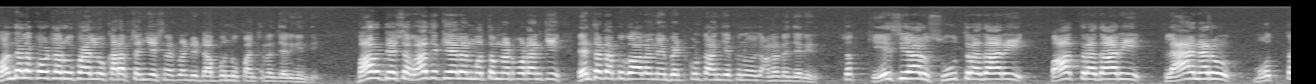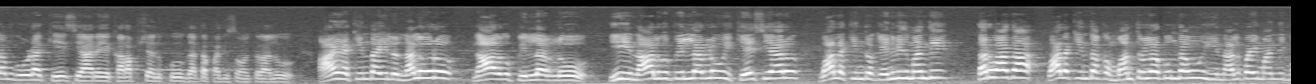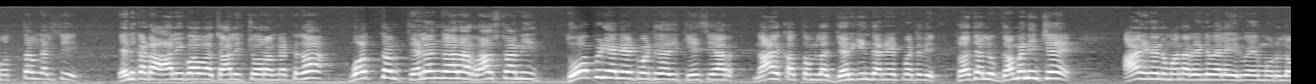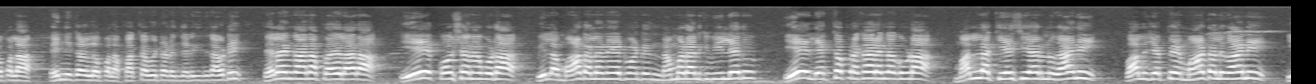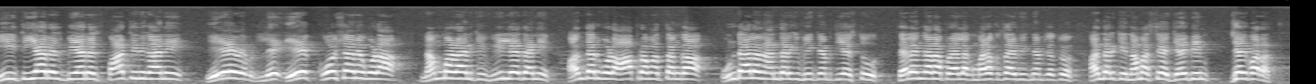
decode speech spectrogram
వందల కోట్ల రూపాయలను కరప్షన్ చేసినటువంటి డబ్బును పంచడం జరిగింది. భారతదేశ రాజకీయాలను మొత్తం నడపడానికి ఎంత డబ్బు కావాలని నేను పెట్టుకుంటా అని చెప్పి నువ్వు అనడం జరిగింది. సో కేసీఆర్ సూత్రధారి పాత్రధారి ప్లానరు మొత్తం కూడా కేసీఆర్ఏ కరప్షన్కు గత పది సంవత్సరాలు. ఆయన కింద వీళ్ళు నలుగురు నాలుగు పిల్లర్లు. ఈ నాలుగు పిల్లర్లు ఈ కేసీఆర్ వాళ్ళ కింద ఒక ఎనిమిది మంది తర్వాత వాళ్ళ కింద ఒక మంత్రుల బృందం ఈ నలభై మంది మొత్తం కలిసి వెనుకట ఆలీబాబా చాలిచ్చోర్ అన్నట్టుగా మొత్తం తెలంగాణ రాష్ట్రాన్ని దోపిడీ అనేటువంటిది అది కేసీఆర్ నాయకత్వంలో జరిగింది అనేటువంటిది ప్రజలు గమనించే ఆయనను మన రెండు వేల ఇరవై మూడు లోపల ఎన్నికల లోపల పక్క పెట్టడం జరిగింది కాబట్టి తెలంగాణ ప్రజలారా ఏ కోశన కూడా వీళ్ళ మాటలు అనేటువంటిది నమ్మడానికి వీల్లేదు. ఏ లెక్క ప్రకారంగా కూడా మళ్ళా కేసీఆర్ను కానీ వాళ్ళు చెప్పే మాటలు కానీ ఈ టీఆర్ఎస్ బీఆర్ఎస్ పార్టీని కానీ ఏ లే- ఏ కోశాన కూడా నమ్మడానికి వీల్లేదని అందరూ కూడా అప్రమత్తంగా ఉండాలని అందరికీ విజ్ఞప్తి చేస్తూ తెలంగాణ ప్రజలకు మరొకసారి విజ్ఞప్తి చేస్తూ అందరికీ నమస్తే జై భీమ్ జై భారత్.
